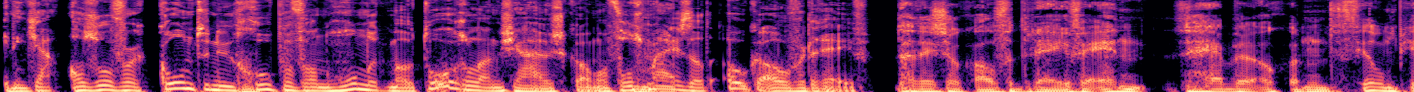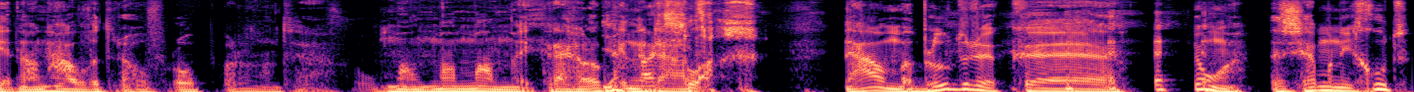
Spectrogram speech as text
Ik denk, ja, alsof er continu groepen van 100 motoren langs je huis komen. Volgens mij is dat ook overdreven. Dat is ook overdreven. En ze hebben ook een filmpje, en dan houden we het erover op. Hoor. Want eh, man, man, man, ik krijg er ook Ja, inderdaad... hartslag. Nou, mijn bloeddruk, jongen, dat is helemaal niet goed.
